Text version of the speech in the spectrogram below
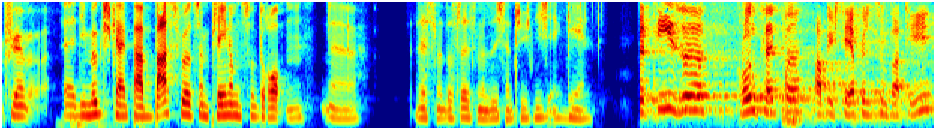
für äh, die Möglichkeit, ein paar Buzzwords im Plenum zu droppen, äh, lässt man, das lässt man sich natürlich nicht entgehen. Für diese Grundsätze habe ich sehr viel Sympathie.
